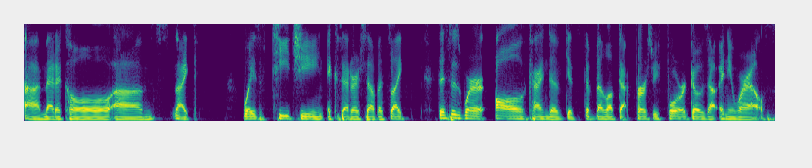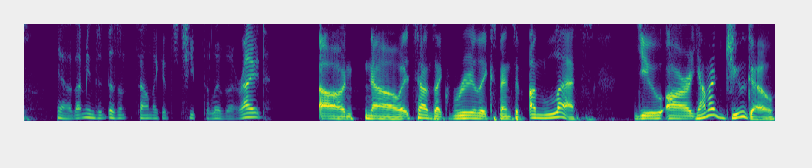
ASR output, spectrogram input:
uh, medical um, like ways of teaching, et cetera. It's like this is where all kind of gets developed at first before it goes out anywhere else. Yeah, that means it doesn't sound like it's cheap to live there, right? Oh no, it sounds like really expensive unless you are Yamajugo,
